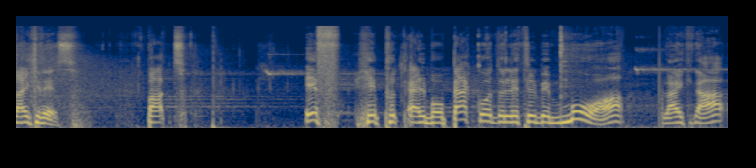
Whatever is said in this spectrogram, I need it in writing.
like this. But if he put elbow backward a little bit more, like that,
